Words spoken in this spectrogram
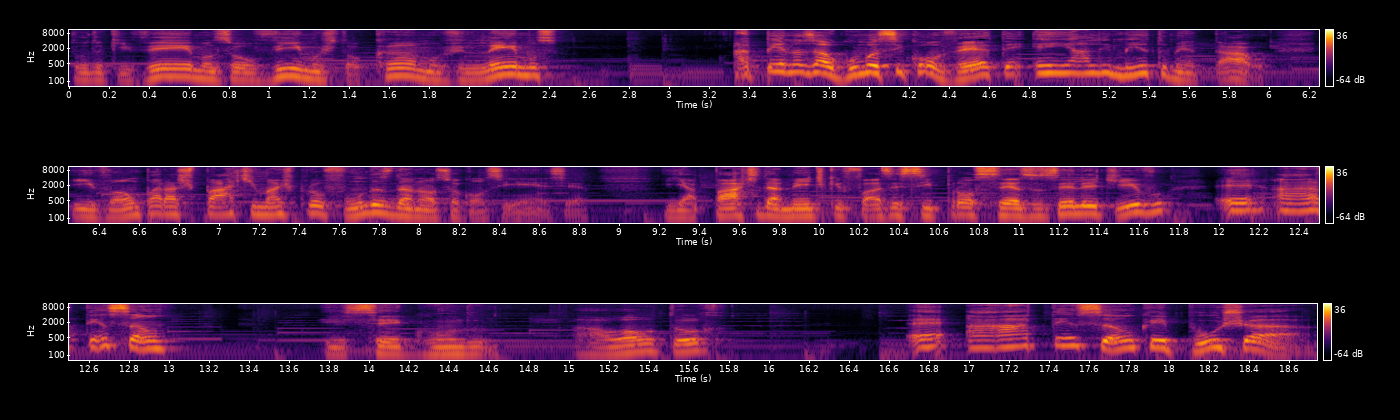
tudo que vemos, ouvimos, tocamos, lemos, apenas algumas se convertem em alimento mental e vão para as partes mais profundas da nossa consciência. E a parte da mente que faz esse processo seletivo é a atenção. E segundo ao autor, é a atenção quem puxa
